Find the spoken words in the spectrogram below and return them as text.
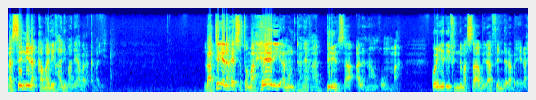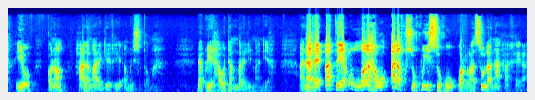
na senni na kamali kha limaniya bar kamali la tege na heso ma heri anun tane ha birin sa ala nan humma ko yedi finni masabu ira finde rabaira iyo kono hala mara girri amu sotoma na kuyi hawta mara limaniya ana ga ati'u allah wa ala khusukhi suhu war rasul ana ha khaira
